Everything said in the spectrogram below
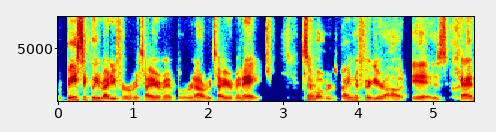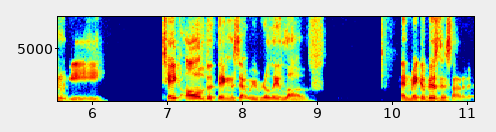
we're basically ready for retirement, but we're not retirement age. Okay. So what we're trying to figure out is can we take all of the things that we really love and make a business out of it?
